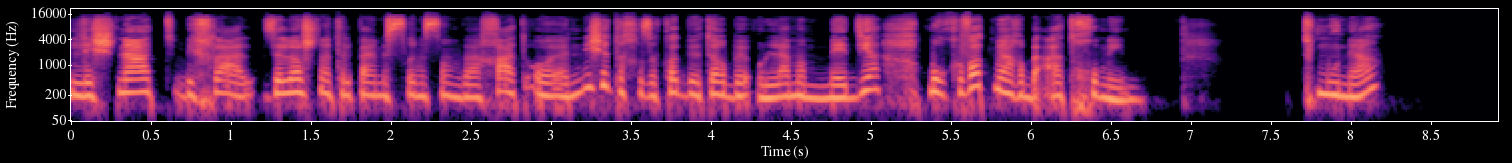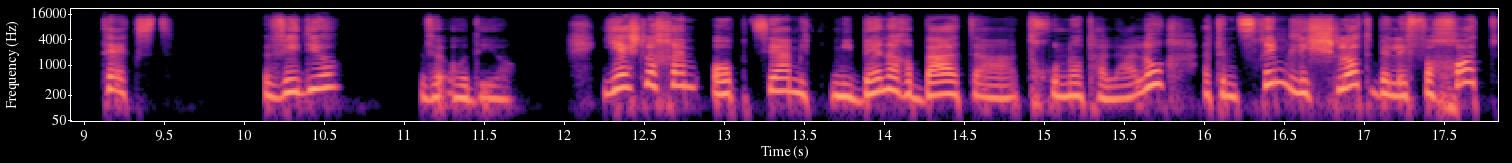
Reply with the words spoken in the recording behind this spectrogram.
לשנת, בכלל, זה לא שנת 2020-2021, או הנישות החזקות ביותר בעולם המדיה, מורכבות מארבעה תחומים. תמונה, טקסט, וידאו ואודיו. יש לכם אופציה מבין ארבעת התכונות הללו, אתם צריכים לשלוט בלפחות,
